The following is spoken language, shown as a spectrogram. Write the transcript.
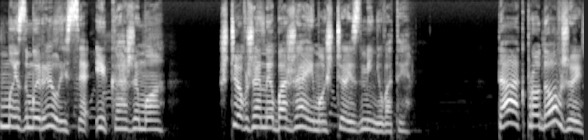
Ми змирилися і кажемо, що вже не бажаємо щось змінювати. Так, продовжуй.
